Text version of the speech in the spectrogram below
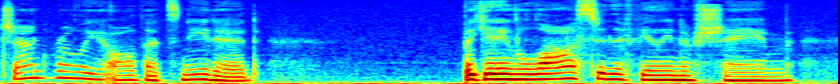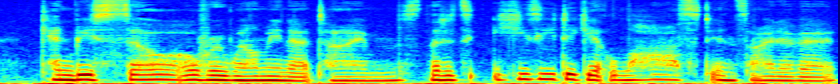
generally all that's needed. But getting lost in the feeling of shame can be so overwhelming at times that it's easy to get lost inside of it.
